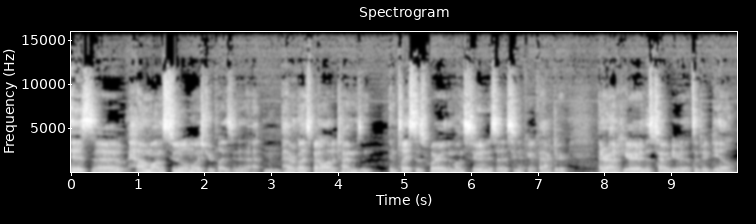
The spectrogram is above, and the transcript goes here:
Is uh, how monsoonal moisture plays into that. Mm. I haven't really spent a lot of time in, in places where the monsoon is a significant factor, and around here this time of year that's a big deal.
